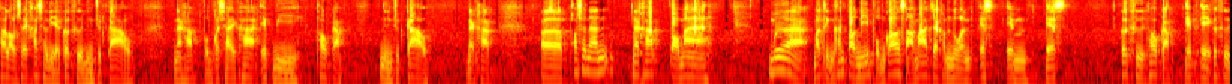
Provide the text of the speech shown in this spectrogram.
ถ้าเราใช้ค่าเฉลี่ยก็คือ 1.9 นะครับ ผมก็ใช้ค่า FB เท่ากับ 1.9 นะครับเเพราะฉะนั้นนะครับต่อมาเมื่อมาถึงขั้นตอนนี้ผมก็สามารถจะคำนวณ SMS ก็คือเท่ากับ FA ก็คือ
